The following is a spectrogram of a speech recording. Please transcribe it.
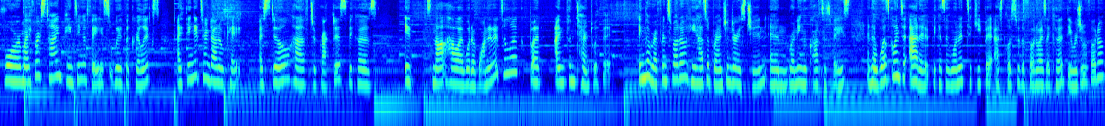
For my first time painting a face with acrylics, I think it turned out okay. I still have to practice because it's not how I would have wanted it to look, but I'm content with it. In the reference photo, he has a branch under his chin and running across his face, and I was going to add it because I wanted to keep it as close to the photo as I could, the original photo,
